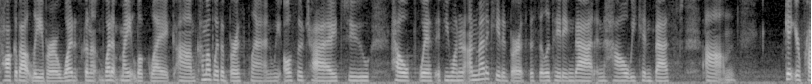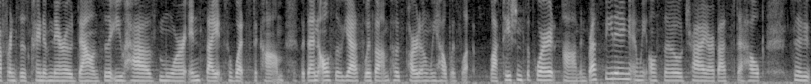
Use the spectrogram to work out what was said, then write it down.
talk about labor, what it's gonna, what it might look like, um, come up with a birth plan. We also try to help with if you want an unmedicated birth, facilitating that and how we can best. Um, get your preferences kind of narrowed down so that you have more insight to what's to come. But then also, yes, with um, postpartum, we help with la- lactation support um, and breastfeeding, and we also try our best to help to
